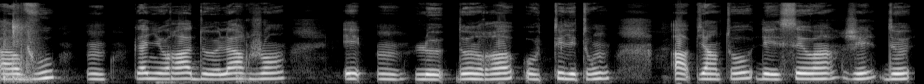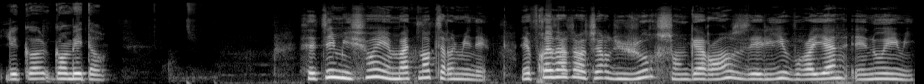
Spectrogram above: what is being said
à vous, on gagnera de l'argent et on le donnera au Téléthon. À bientôt, les C1G de l'école Gambetta. Cette émission est maintenant terminée. Les présentateurs du jour sont Garance, Zélie, Brian et Noémie.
